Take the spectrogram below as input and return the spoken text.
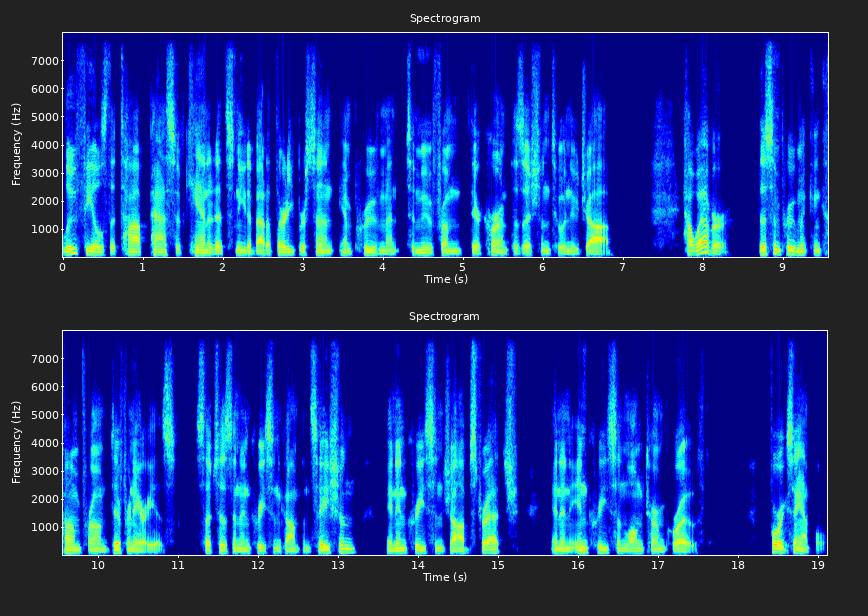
Lou feels that top passive candidates need about a 30% improvement to move from their current position to a new job. However, this improvement can come from different areas, such as an increase in compensation, an increase in job stretch, and an increase in long term growth. For example,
